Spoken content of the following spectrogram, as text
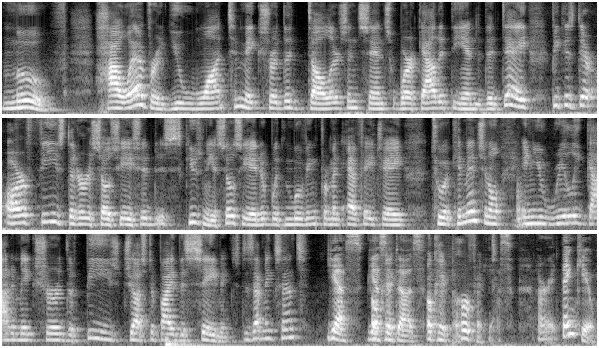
move. However, you want to make sure the dollars and cents work out at the end of the day because there are fees that are associated, excuse me, associated with moving from an FHA to a conventional, and you really got to make sure the fees justify the savings. Does that make sense? Yes, yes, okay. it does. Okay, perfect. Yes. All right, thank you.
